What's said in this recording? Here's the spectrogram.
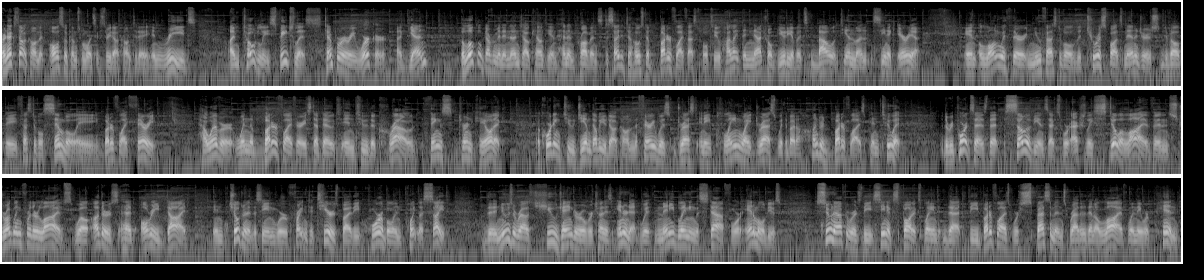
Our next dot comment also comes from 163.com today and reads, I'm totally speechless. Temporary worker again? The local government in Nanzhao County in Henan Province decided to host a butterfly festival to highlight the natural beauty of its Bao Tianman scenic area. And along with their new festival, the tourist spots managers developed a festival symbol, a butterfly fairy. However, when the butterfly fairy stepped out into the crowd, things turned chaotic. According to GMW.com, the fairy was dressed in a plain white dress with about a hundred butterflies pinned to it. The report says that some of the insects were actually still alive and struggling for their lives, while others had already died. And children at the scene were frightened to tears by the horrible and pointless sight. The news aroused huge anger over China's internet, with many blaming the staff for animal abuse. Soon afterwards, the scenic spot explained that the butterflies were specimens rather than alive when they were pinned.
